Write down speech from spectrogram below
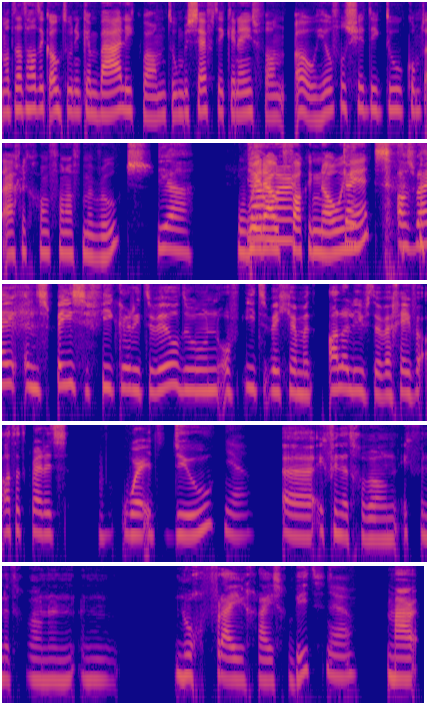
Want dat had ik ook toen ik in Bali kwam. Toen besefte ik ineens van, oh, heel veel shit die ik doe, komt eigenlijk gewoon vanaf mijn roots. ja. Without maar fucking knowing kijk, it. Als wij een specifiek ritueel doen of iets, weet je, met alle liefde, wij geven altijd credits where it's due. Ja, Eh, ik vind het gewoon, ik vind het gewoon een, een nog vrij grijs gebied. ja, Maar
